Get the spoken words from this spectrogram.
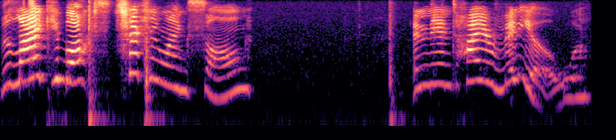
the Likey Box chicken wing song in the entire video.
